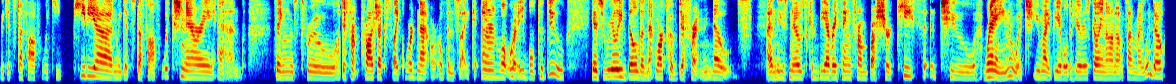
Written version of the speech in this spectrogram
we get stuff off Wikipedia and we get stuff off Wiktionary and things through different projects like WordNet or OpenCyc. And what we're able to do is really build a network of different nodes and these nodes can be everything from brush your teeth to rain, which you might be able to hear is going on outside my window.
